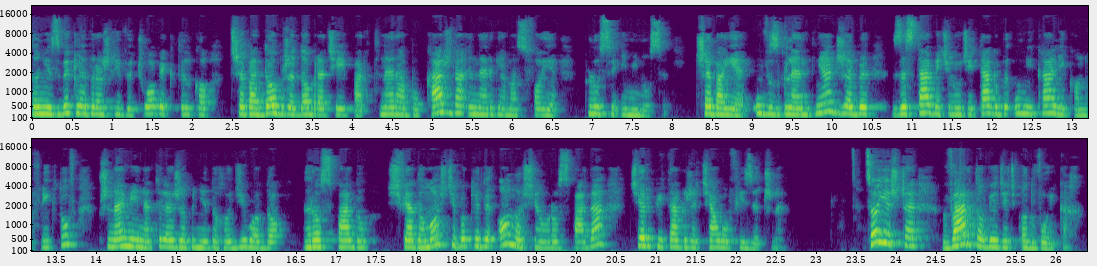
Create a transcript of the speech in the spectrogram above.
to niezwykle wrażliwy człowiek, tylko trzeba dobrze dobrać jej partnera, bo każda energia ma swoje plusy i minusy. Trzeba je uwzględniać, żeby zestawić ludzi tak, by unikali konfliktów, przynajmniej na tyle, żeby nie dochodziło do rozpadu świadomości, bo kiedy ono się rozpada, cierpi także ciało fizyczne. Co jeszcze warto wiedzieć o dwójkach?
